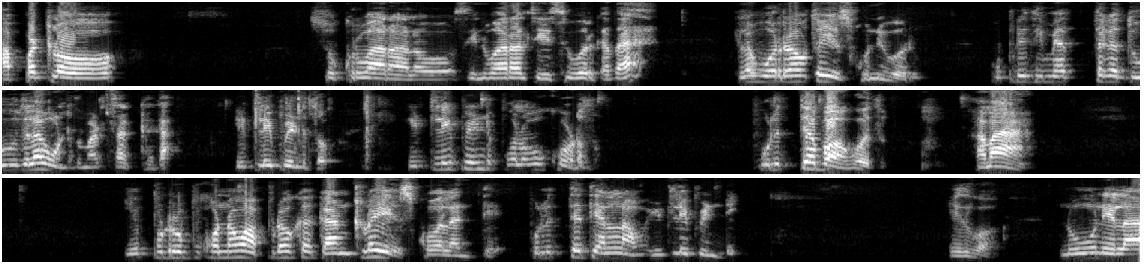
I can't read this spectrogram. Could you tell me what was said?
అప్పట్లో శుక్రవారాలు శనివారాలు చేసేవారు కదా? ఇలా ఉర్రవతో వేసుకునేవారు. ఇప్పుడు ఇది మెత్తగా దూదిలా ఉంటుంది మాట చక్కగా. ఇడ్లీ పిండితో. ఇడ్లీ పిండి పులవకూడదు. పులిస్తే బాగోదు. అమ్మా ఎప్పుడు రుబ్బుకున్నామో అప్పుడు ఒక గంటలో వేసుకోవాలంతే. పులిస్తే తినలాం ఇడ్లీ పిండి. ఇదిగో నూనె ఇలా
